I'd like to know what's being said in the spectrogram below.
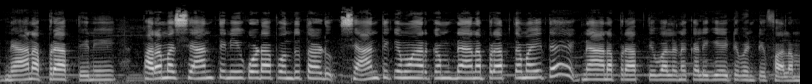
జ్ఞానప్రాప్తిని పరమశాంతిని కూడా పొందుతాడు. శాంతికి మార్గం జ్ఞానప్రాప్తమైతే జ్ఞానప్రాప్తి వలన కలిగేటువంటి ఫలం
